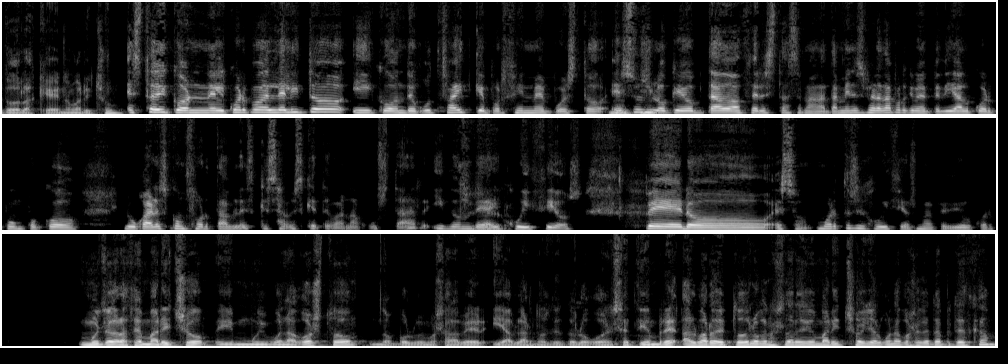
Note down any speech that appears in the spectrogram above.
todas las que hay, ¿no, Marichu? Estoy con el cuerpo del delito y con The Good Fight, que por fin me he puesto. Eso es lo que he optado a hacer esta semana. También es verdad porque me pedía al cuerpo un poco lugares confortables que sabes que te van a gustar y donde hay juicios. Pero eso, muertos y juicios me ha pedido el cuerpo. Muchas gracias, Maricho, y muy buen agosto. Nos volvemos a ver y hablarnos desde luego en septiembre. Álvaro, de todo lo que nos ha traído Maricho, ¿hay alguna cosa que te apetezca?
